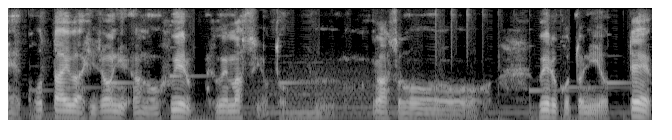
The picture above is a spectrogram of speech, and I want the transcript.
えー、抗体は非常にあの増える増えますよと、まあ、その増えることによって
